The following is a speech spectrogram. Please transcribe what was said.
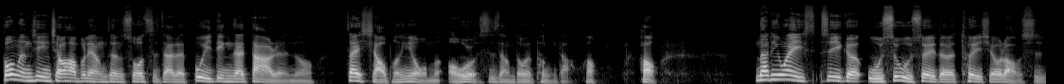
功能性消化不良症说实在的不一定在大人哦，在小朋友我们偶尔事实上都会碰到。哈，好，那另外是一个五十五岁的退休老师。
